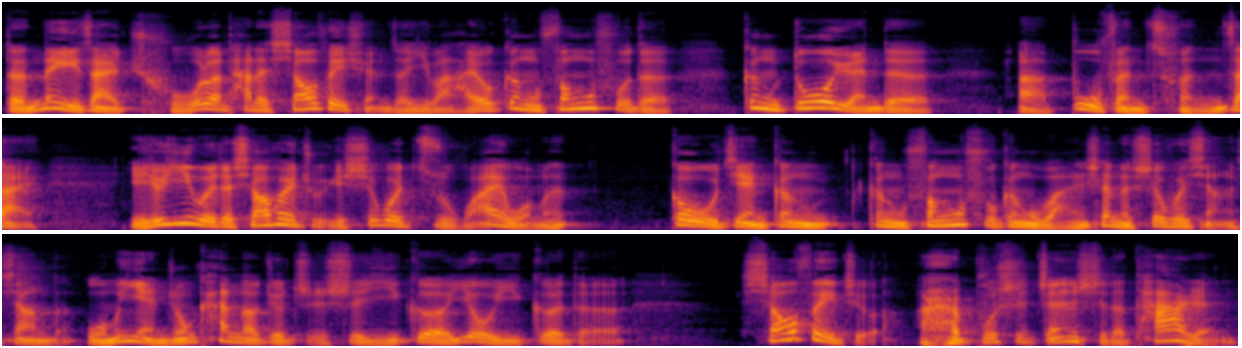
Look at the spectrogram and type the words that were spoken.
的内在除了他的消费选择以外，还有更丰富的、更多元的啊部分存在，也就意味着消费主义是会阻碍我们。构建更更丰富、更完善的社会想象的，我们眼中看到就只是一个又一个的消费者，而不是真实的他人。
